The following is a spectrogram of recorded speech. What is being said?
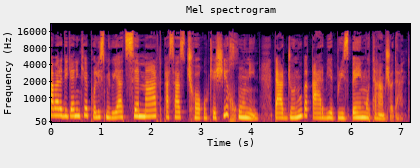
خبر دیگر این که پلیس می‌گوید سه مرد پس از چاقوکشی خونین در جنوب غربی بریزبین متهم شدند.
